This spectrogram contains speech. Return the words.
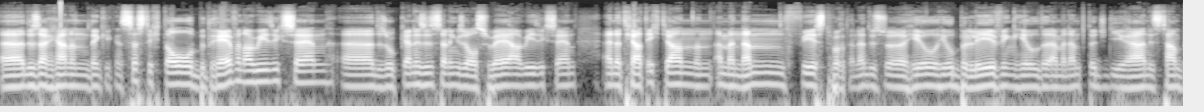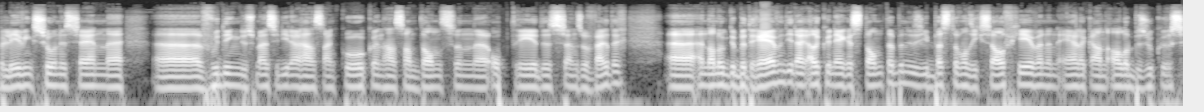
Eh, dus daar gaan een, denk ik een zestigtal bedrijven aanwezig zijn, eh, dus ook kennisinstellingen zoals wij aanwezig zijn. En het gaat echt ja, een M&M-feest worden. Hè? Dus eh, heel, heel beleving, heel de M&M-touch die eraan is. Staan belevingszones zijn met voeding, dus mensen die daar gaan staan koken, gaan staan dansen, optredens en zo verder. En dan ook de bedrijven die daar elk hun eigen stand hebben, dus die het beste van zichzelf geven en eigenlijk aan alle bezoekers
